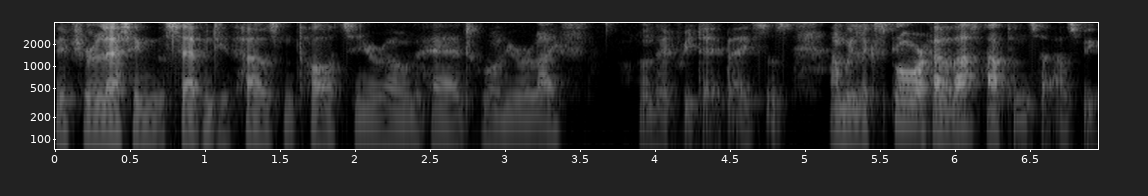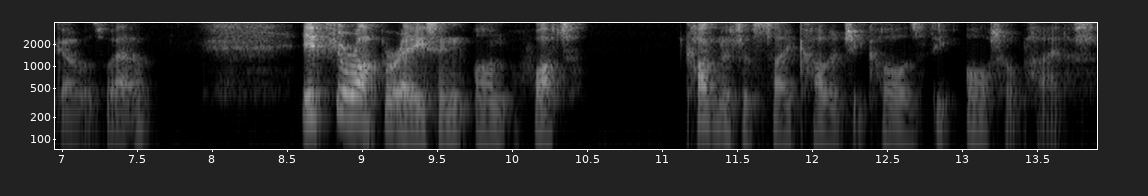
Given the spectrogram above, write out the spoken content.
if you're letting the 70,000 thoughts in your own head run your life on an everyday basis, and we'll explore how that happens as we go as well. If you're operating on what cognitive psychology calls the autopilot.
